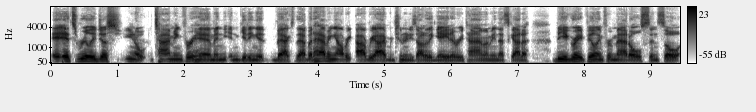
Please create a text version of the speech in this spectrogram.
it's really just, you know, timing for him and, and getting it back to that. But having RBI, RBI opportunities out of the gate every time, I mean, that's got to be a great feeling for Matt Olson. So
